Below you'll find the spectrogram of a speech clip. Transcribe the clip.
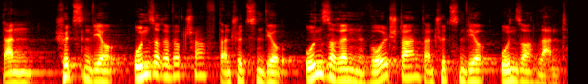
dann schützen wir unsere Wirtschaft, dann schützen wir unseren Wohlstand, dann schützen wir unser Land.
